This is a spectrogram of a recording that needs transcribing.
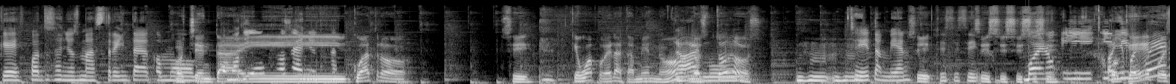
¿Qué? ¿Cuántos años más? ¿30? Como. como 10, 12 años más. 84. Sí. Qué guapo era también, ¿no? Ay, Los muy- todos. Sí, también. Sí. Sí, sí, sí. Sí, sí, sí, sí, Bueno, sí. y, y- Oye, Ok, muy buena, pues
